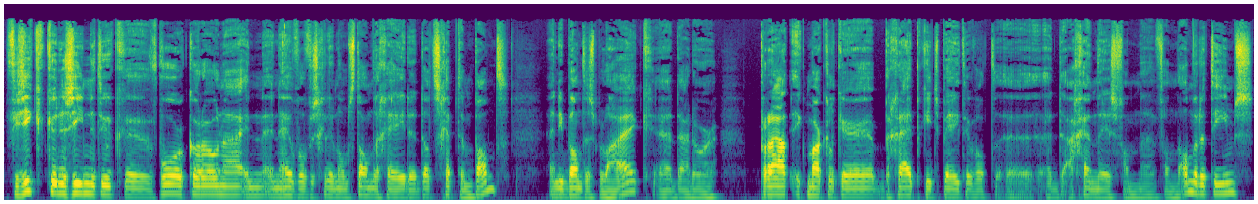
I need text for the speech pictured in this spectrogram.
fysiek kunnen zien natuurlijk uh, voor corona in, in heel veel verschillende omstandigheden. Dat schept een band. En die band is belangrijk. daardoor praat ik makkelijker, begrijp ik iets beter wat uh, de agenda is van, uh, van de andere teams.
